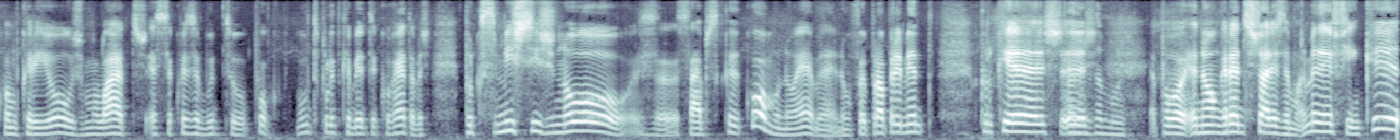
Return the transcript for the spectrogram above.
como criou os mulatos, essa coisa muito pouco. Muito politicamente incorreta, mas porque se miscigenou, se- sabe-se que como, não é? Não foi propriamente porque as, Histórias as- de amor. Pô, não grandes histórias de amor, mas enfim, que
